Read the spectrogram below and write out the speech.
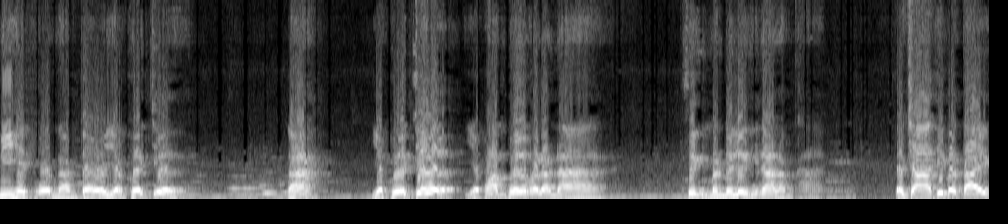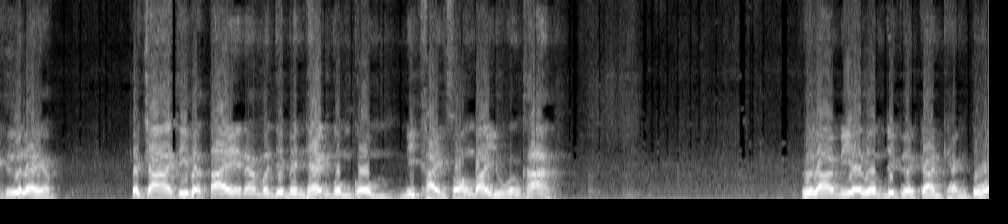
มีเหตุผลนะแต่ว่าอย่าเพ้อเจ้อนะ อย่าเพ้อเจ้ออย่าพร่ำเพ้อพรรณนา ซึ่งมันเป็นเรื่องที่น่ารำคาญประชาธิปไตยคืออะไรครับ ประชาธิปไตยนะมันจะเป็นแท่งกลมๆ มีไข่สองใบอยู่ข้างๆ เวลามีอารมณ์จะเกิดการแข็งตัว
